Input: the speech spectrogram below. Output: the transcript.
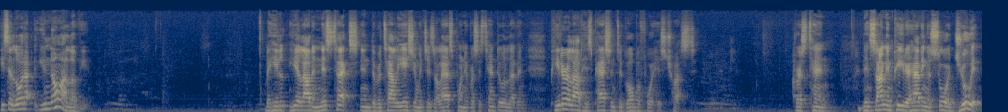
He said, Lord, I, you know I love you. But he, he allowed in this text, in the retaliation, which is our last point in verses 10 to 11, Peter allowed his passion to go before his trust. Verse 10 Then Simon Peter, having a sword, drew it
